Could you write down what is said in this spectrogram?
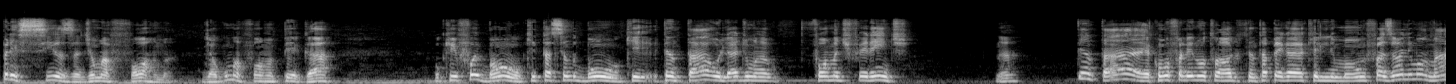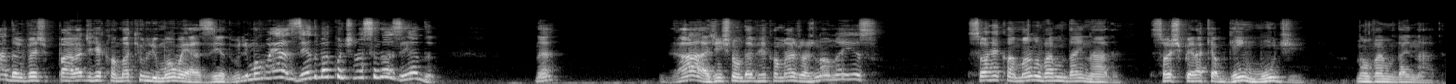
precisa, de uma forma, de alguma forma, pegar o que foi bom, o que está sendo bom, o que tentar olhar de uma forma diferente, né? tentar, é como eu falei no outro áudio, tentar pegar aquele limão e fazer uma limonada, ao invés de parar de reclamar que o limão é azedo. O limão é azedo, vai continuar sendo azedo. Né? Ah, a gente não deve reclamar, Jorge. Não, não é isso. Só reclamar não vai mudar em nada. Só esperar que alguém mude não vai mudar em nada.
